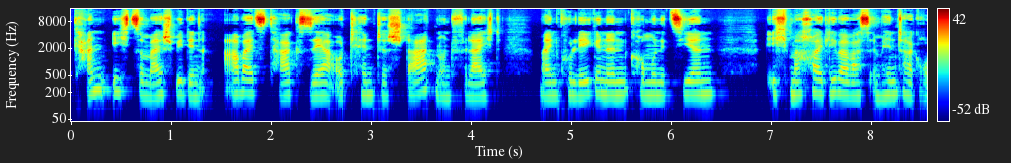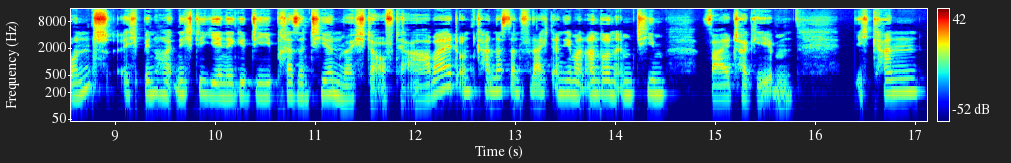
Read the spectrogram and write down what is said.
kann ich zum Beispiel den Arbeitstag sehr authentisch starten und vielleicht meinen Kolleginnen kommunizieren, ich mache heute lieber was im Hintergrund. Ich bin heute nicht diejenige, die präsentieren möchte auf der Arbeit und kann das dann vielleicht an jemand anderen im Team weitergeben. Ich kann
